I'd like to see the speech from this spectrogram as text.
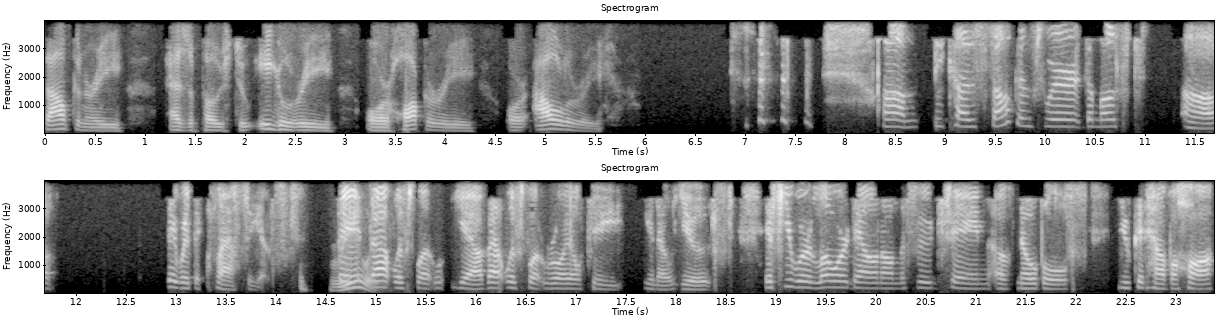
falconry as opposed to eaglery or hawkery or owlery? um, because falcons were the most, uh, they were the classiest. They, Really? that was what, yeah, that was what royalty, you know, used. If you were lower down on the food chain of nobles, you could have a hawk.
